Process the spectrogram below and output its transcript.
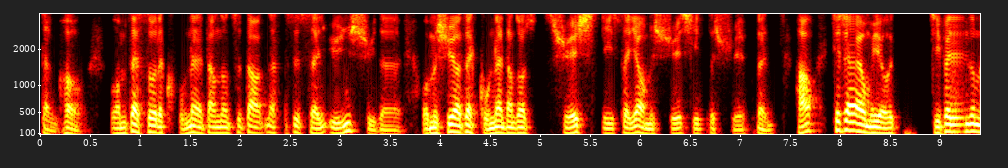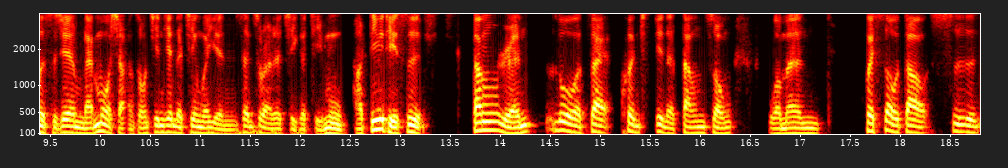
等候。我们在所有的苦难当中，知道那是神允许的，我们需要在苦难当中学习神要我们学习的学分。好，接下来我们有几分钟的时间，我们来默想从今天的经文衍生出来的几个题目。好，第一题是当人落在困境的当中。我们会受到试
